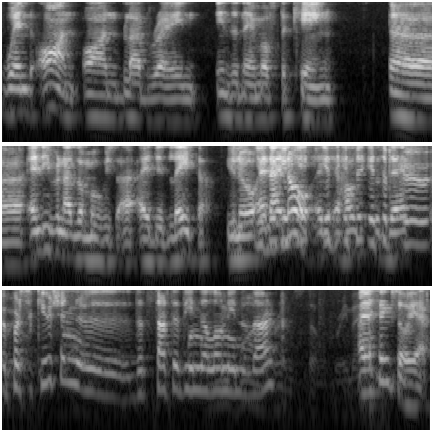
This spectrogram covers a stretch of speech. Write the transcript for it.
went on on Blood Rain in the Name of the King. Uh, and even other movies I, I did later, you know, You and I know it, it, House it's, a, it's a, a persecution uh, that started in Alone in the Dark. I think so, yeah.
